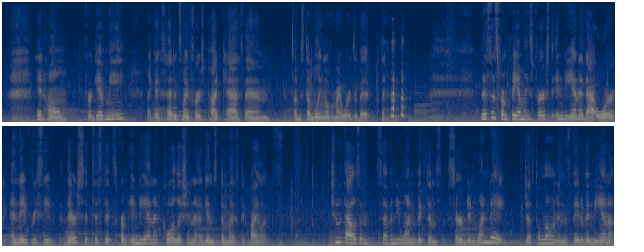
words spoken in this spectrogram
hit home. Forgive me like I said, it's my first podcast and I'm stumbling over my words a bit. this is from FamiliesFirstIndiana.org and they've received their statistics from Indiana Coalition Against Domestic Violence. 2,071 victims served in one day, just alone in the state of Indiana.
